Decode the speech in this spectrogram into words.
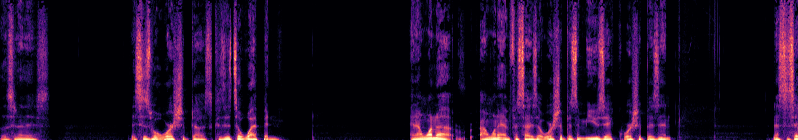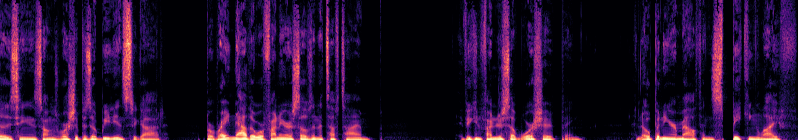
Listen to this. This is what worship does because it's a weapon. And I want to I want to emphasize that worship isn't music, worship isn't necessarily singing songs, worship is obedience to God. But right now that we're finding ourselves in a tough time, if you can find yourself worshiping and opening your mouth and speaking life,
